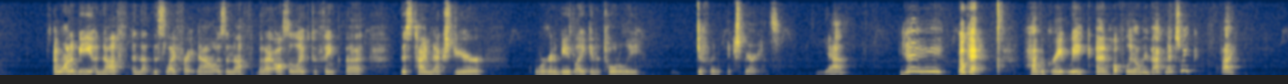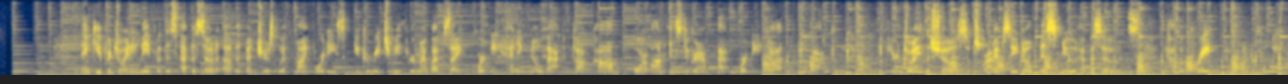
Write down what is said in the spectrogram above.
I want to be enough and that this life right now is enough, but I also like to think that this time next year we're going to be like in a totally different experience. Yeah? Yay! Okay. Have a great week, and hopefully, I'll be back next week. Bye. Thank you for joining me for this episode of Adventures with My 40s. You can reach me through my website, CourtneyHenningNovak.com, or on Instagram at Courtney.Novak. You're enjoying the show, subscribe so you don't miss new episodes. Have a great and wonderful week.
